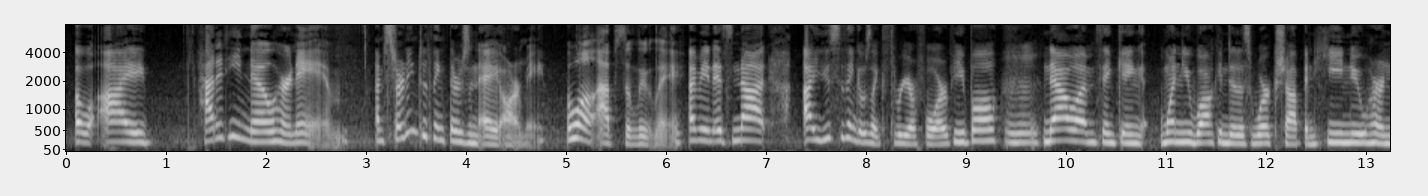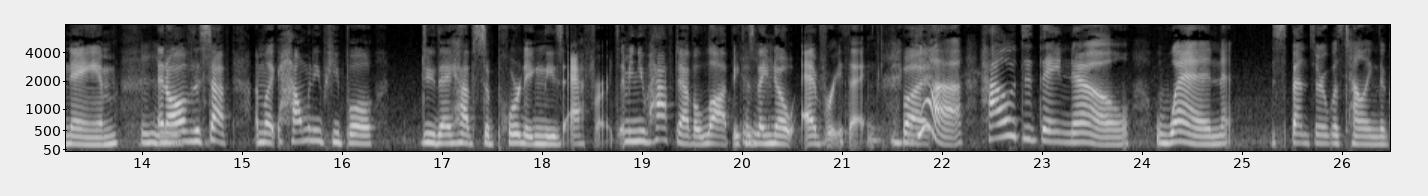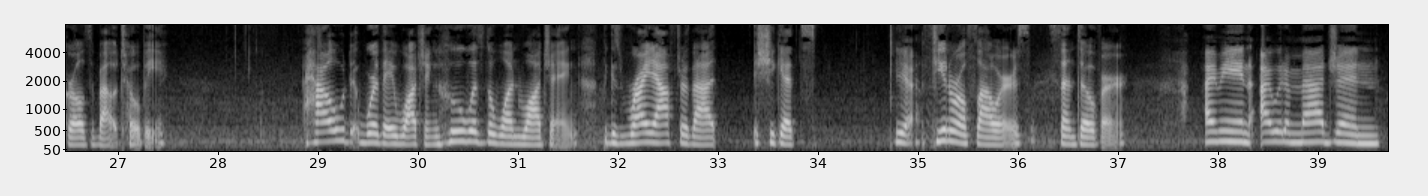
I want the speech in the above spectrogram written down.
oh I how did he know her name I'm starting to think there's an A army. Well absolutely I mean, it's not. I used to think it was like three or four people. Mm-hmm. Now I'm thinking when you walk into this workshop and he knew her name Mm-hmm. and all of this stuff, I'm like, how many people do they have supporting these efforts? I mean, you have to have a lot because they know everything. But Mm-hmm. yeah. How did they know when Spencer was telling the girls about Toby? How d- were they watching? Who was the one watching? Because right after that, she gets yeah, funeral flowers sent over. I mean, I would imagine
